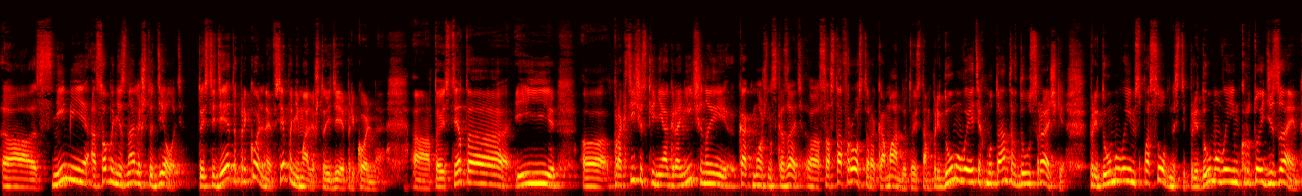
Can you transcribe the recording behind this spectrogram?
э, с ними особо не знали, что делать. То есть идея это прикольная, все понимали, что идея прикольная. А, то есть это и а, практически неограниченный, как можно сказать, а, состав ростера команды. То есть там придумывая этих мутантов до усрачки, придумывая им способности, придумывая им крутой дизайн.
